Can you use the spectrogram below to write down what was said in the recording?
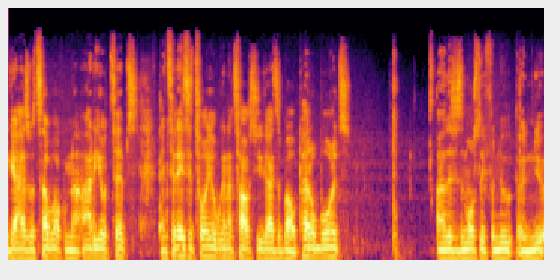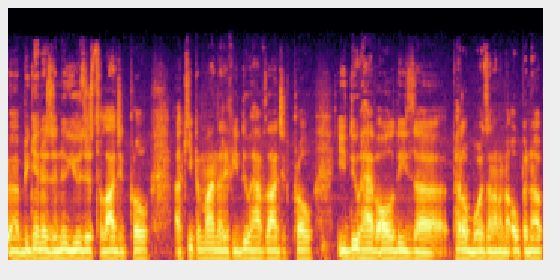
guys, what's up? Welcome to Audio Tips. In today's tutorial, we're going to talk to you guys about pedal boards. Uh, this is mostly for new, uh, new uh, beginners and new users to Logic Pro. Uh, keep in mind that if you do have Logic Pro, you do have all these uh, pedal boards that I'm going to open up,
